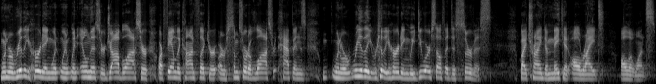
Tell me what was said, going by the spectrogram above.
When we're really hurting, when, when, when illness or job loss or, or family conflict or, or some sort of loss happens, when we're really, really hurting, we do ourselves a disservice by trying to make it all right all at once.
